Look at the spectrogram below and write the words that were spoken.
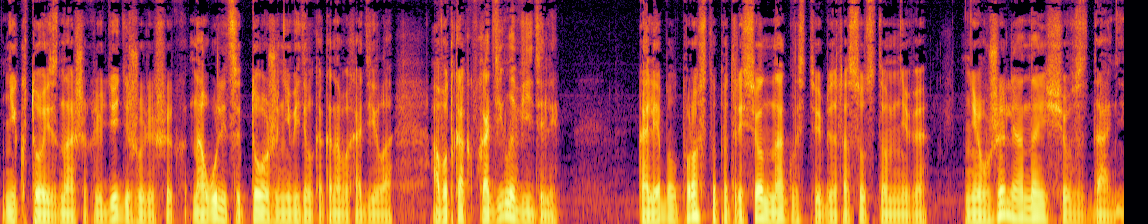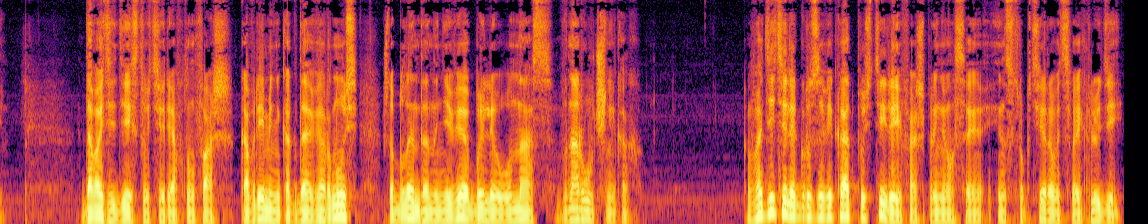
никто из наших людей, дежуривших на улице, тоже не видел, как она выходила. А вот как входила, видели». Кале был просто потрясен наглостью и безрассудством Неве. Неужели она еще в здании? «Давайте действуйте», — рявкнул Фаш. «Ко времени, когда вернусь, чтобы Лэндон и Неве были у нас, в наручниках». Водителя грузовика отпустили, и Фаш принялся инструктировать своих людей.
